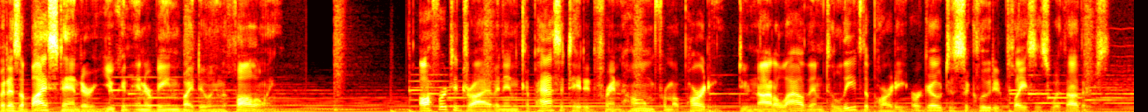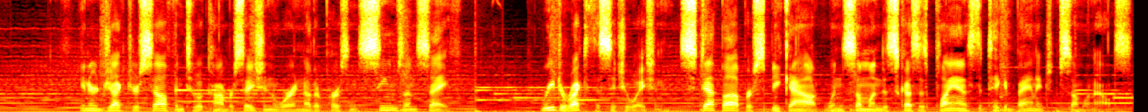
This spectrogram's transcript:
but as a bystander, you can intervene by doing the following. Offer to drive an incapacitated friend home from a party. Do not allow them to leave the party or go to secluded places with others. Interject yourself into a conversation where another person seems unsafe. Redirect the situation. Step up or speak out when someone discusses plans to take advantage of someone else.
